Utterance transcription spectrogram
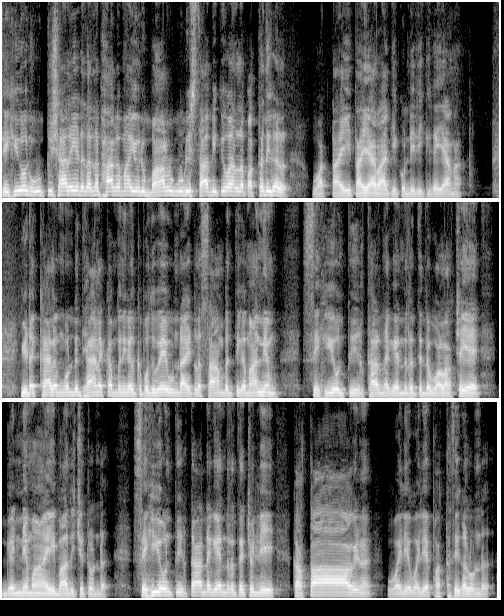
സെഹിയോൻ ഊട്ടുശാലയുടെ തന്നെ ഭാഗമായി ഒരു ബാർ കൂടി സ്ഥാപിക്കുവാനുള്ള പദ്ധതികൾ വട്ടായി തയ്യാറാക്കിക്കൊണ്ടിരിക്കുകയാണ്. ഇടക്കാലം കൊണ്ട് ധ്യാന കമ്പനികൾക്ക് പൊതുവേ ഉണ്ടായിട്ടുള്ള സാമ്പത്തിക മാന്യം സെഹിയോൻ തീർത്ഥാടന കേന്ദ്രത്തിന്റെ വളർച്ചയെ ഗണ്യമായി ബാധിച്ചിട്ടുണ്ട്. സെഹിയോൻ തീർത്ഥാടന കേന്ദ്രത്തെ ചൊല്ലി കർത്താവിന് വലിയ വലിയ പദ്ധതികളുണ്ട്.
